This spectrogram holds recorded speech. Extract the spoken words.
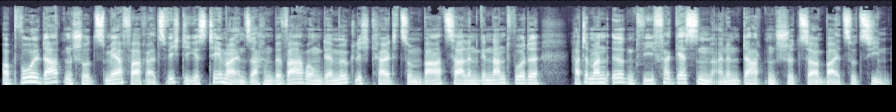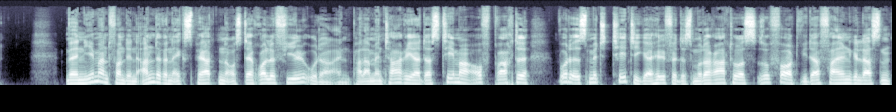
Obwohl Datenschutz mehrfach als wichtiges Thema in Sachen Bewahrung der Möglichkeit zum Barzahlen genannt wurde, hatte man irgendwie vergessen, einen Datenschützer beizuziehen. Wenn jemand von den anderen Experten aus der Rolle fiel oder ein Parlamentarier das Thema aufbrachte, wurde es mit tätiger Hilfe des Moderators sofort wieder fallen gelassen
